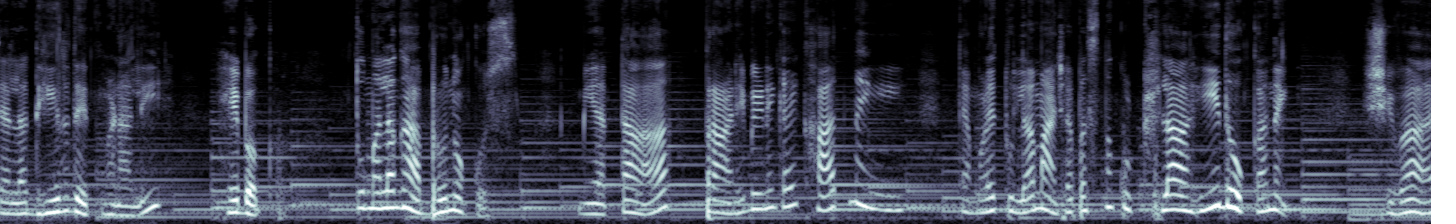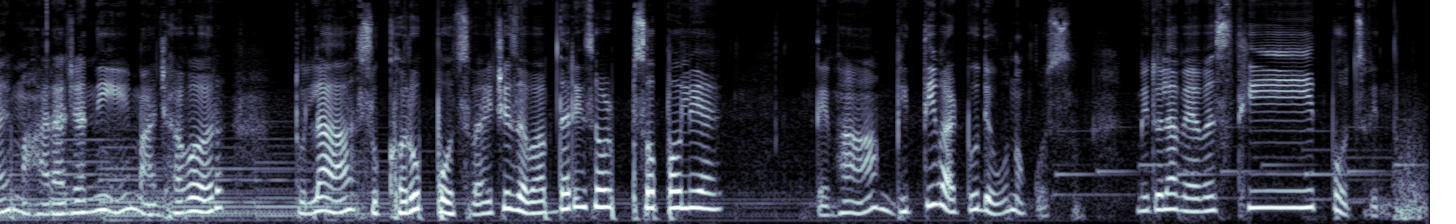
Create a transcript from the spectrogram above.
त्याला धीर देत म्हणाली हे बघ तू मला घाबरू नकोस. मी आता प्राणीबिणी काही खात नाही. त्यामुळे तुला माझ्यापासून कुठलाही धोका नाही. शिवाय महाराजांनी माझ्यावर तुला सुखरूप पोचवायची जबाबदारी सो सोपवली आहे. तेव्हा भीती वाटू देऊ नकोस. मी तुला व्यवस्थित पोचवीन.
